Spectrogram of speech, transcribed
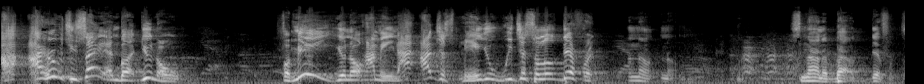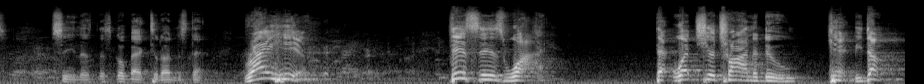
I, I heard what you're saying, but you know, for me, you know, I mean, I, I just, me and you, we just a little different. No, no. It's not about difference. See, let's, let's go back to the understanding. Right here, this is why that what you're trying to do can't be done.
